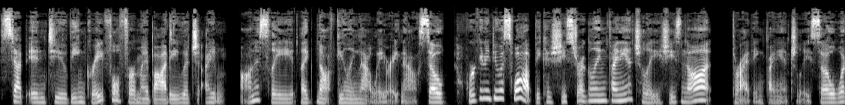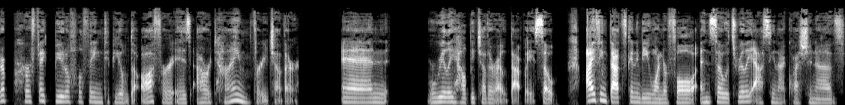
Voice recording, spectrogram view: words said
step into being grateful for my body, which I'm honestly like not feeling that way right now. So we're going to do a swap because she's struggling financially. She's not thriving financially. So, what a perfect, beautiful thing to be able to offer is our time for each other and really help each other out that way. So, I think that's going to be wonderful. And so, it's really asking that question of,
